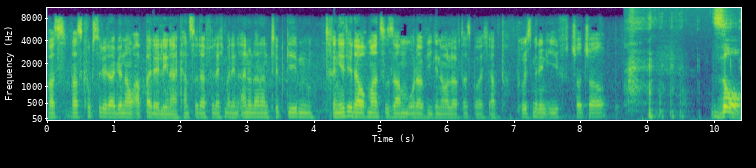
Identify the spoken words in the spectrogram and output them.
was, was guckst du dir da genau ab bei der Lena? Kannst du da vielleicht mal den einen oder anderen Tipp geben? Trainiert ihr da auch mal zusammen oder wie genau läuft das bei euch ab? Grüß mir den Yves. Ciao, ciao. So,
